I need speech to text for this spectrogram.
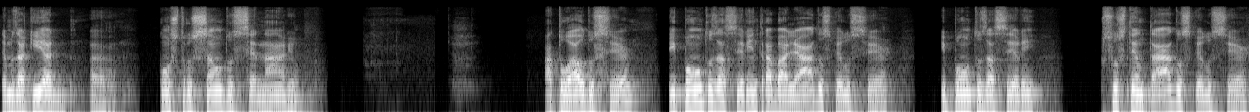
Temos aqui a, a construção do cenário atual do ser e pontos a serem trabalhados pelo ser e pontos a serem sustentados pelo ser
